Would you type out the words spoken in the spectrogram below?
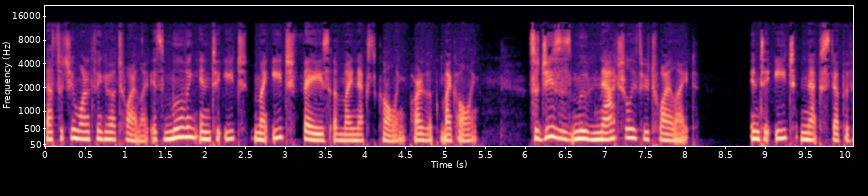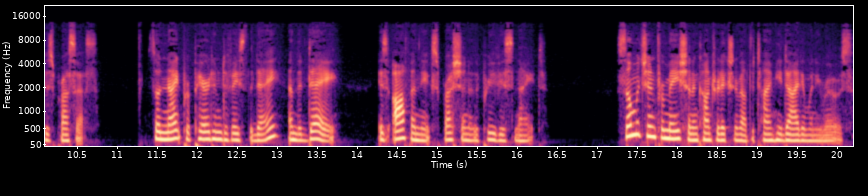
That's what you want to think about twilight. It's moving into each my each phase of my next calling, part of the, my calling. So Jesus moved naturally through twilight into each next step of his process. So night prepared him to face the day, and the day is often the expression of the previous night. So much information and contradiction about the time he died and when he rose.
